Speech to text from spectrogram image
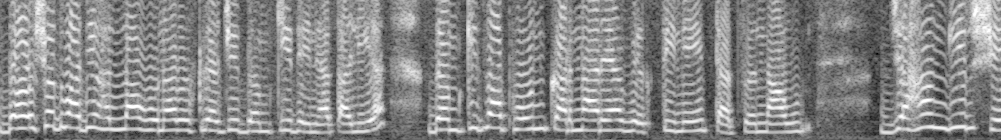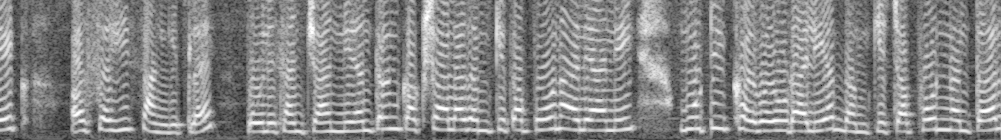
दहशतवादी हल्ला होणार असल्याची धमकी देण्यात आली आहे. धमकीचा फोन करणाऱ्या व्यक्तीने त्याचं नाव जहांगीर शेख असंही सांगितलंय. पोलिसांच्या नियंत्रण कक्षाला धमकीचा फोन आल्याने मोठी खळबळ उडाली आहे. धमकीच्या फोन नंतर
